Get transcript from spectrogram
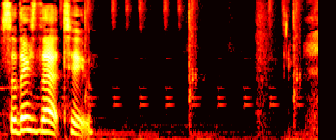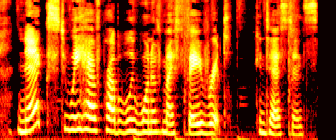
So there's that too. Next, we have probably one of my favorite contestants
